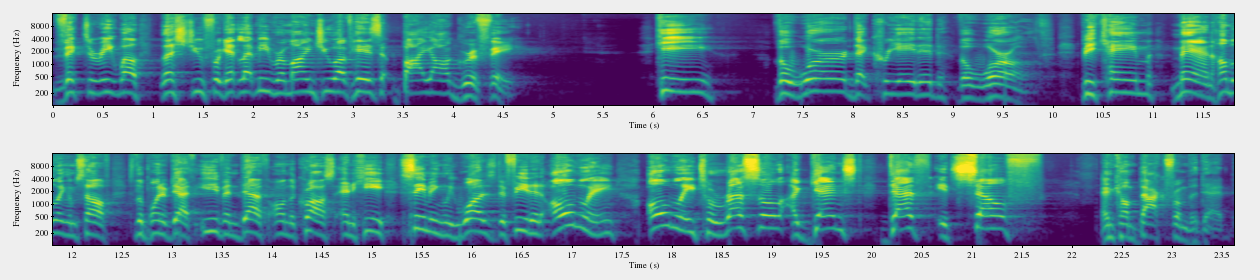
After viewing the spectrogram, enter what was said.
victory? Well, lest you forget, let me remind you of his biography. He, the Word that created the world became man, humbling himself to the point of death, even death on the cross, and he seemingly was defeated only, only to wrestle against death itself and come back from the dead.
